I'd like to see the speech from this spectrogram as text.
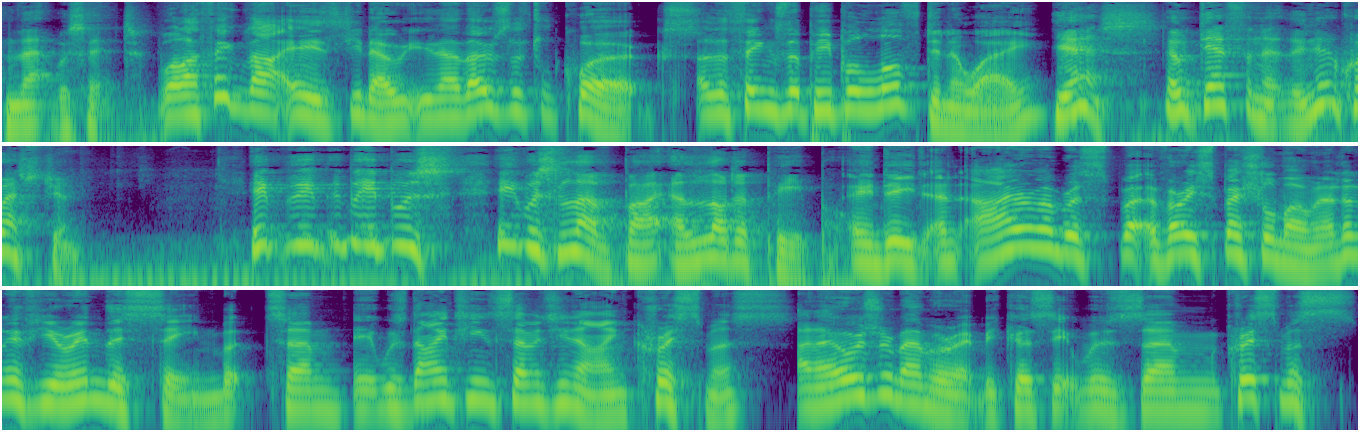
And that was it. Well, I think that is, you know, you know, those little quirks are the things that people loved in a way. Yes. Oh, definitely. No question. It, it, it was it was loved by a lot of people. Indeed, and I remember a, spe- a very special moment. I don't know if you're in this scene, but um, it was 1979, Christmas, and I always remember it because it was um, Christmas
